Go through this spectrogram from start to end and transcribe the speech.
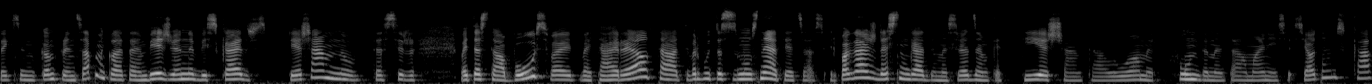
teiksim, konferences apmeklētājiem bieži vien nebija skaidrs. Tiešām nu, tas ir, vai tas tā būs, vai, vai tā ir realitāte. Varbūt tas uz mums neatiecās. Ir pagājuši desmit gadi, un mēs redzam, ka tiešām tā loma ir fundamentāli mainīsies. Jautājums, kā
